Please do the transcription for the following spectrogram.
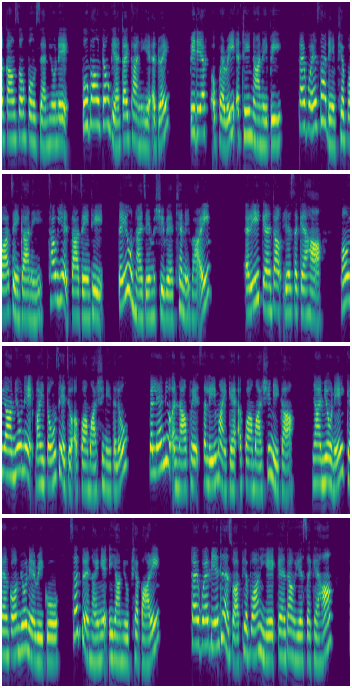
အကောင်းဆုံးပုံစံမျိုးနဲ့ပူးပေါင်းတုံ့ပြန်တိုက်ခိုက်နေတဲ့အတွက် PDF အဖွဲ့တွေအထင်းနာနေပြီးတိုက်ပွဲစတင်ဖြစ်ပွားချိန်ကနေ6ရက်ကြာချိန်ထိသိမ်းယူနိုင်ခြင်းမရှိဘဲဖြစ်နေပါတယ်။အဲဒီကန်တောက်ရဲစခန်းဟာမုံရွာမြို့နဲ့မိုင်30ကျော်အကွာမှာရှိနေတယ်လို့ပလဲမြို့အနောက်ဘက်14မိုင်ခန့်အကွာမှာရှိနေကမြိုင်မြို့နယ်ဂံကောမြို့နယ်တွေကိုဆက်သွယ်နိုင်တဲ့နေရာမျိုးဖြစ်ပါတယ်။တိုက်ပွဲပြင်းထန်စွာဖြစ်ပွားနေတဲ့ကန်တောင်ရဲစခန်းဟာပ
